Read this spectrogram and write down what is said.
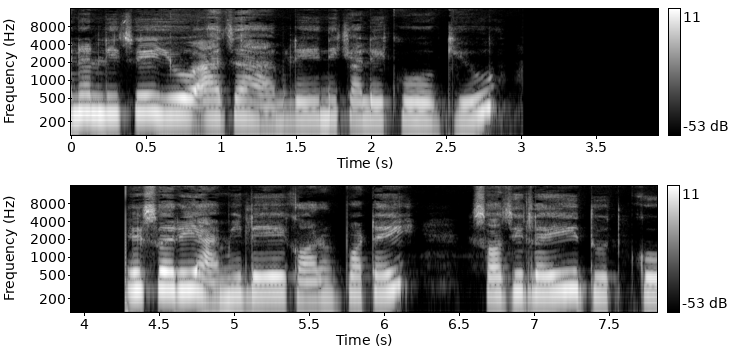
फाइनल्ली चाहिँ यो आज हामीले निकालेको घिउ। यसरी हामीले घरबाटै सजिलै दुधको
